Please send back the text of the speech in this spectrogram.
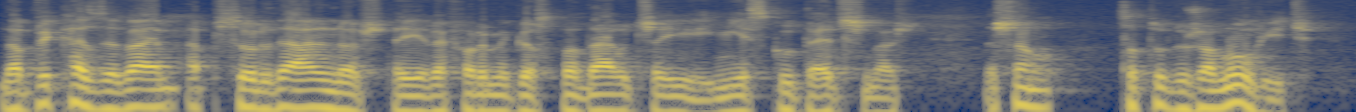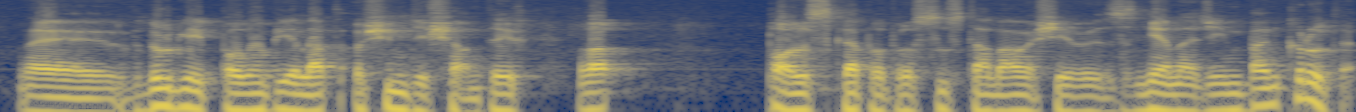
no, wykazywałem absurdalność tej reformy gospodarczej, jej nieskuteczność. Zresztą, co tu dużo mówić, e, w drugiej połowie lat 80. No, Polska po prostu stawała się z dnia na dzień bankrutem.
